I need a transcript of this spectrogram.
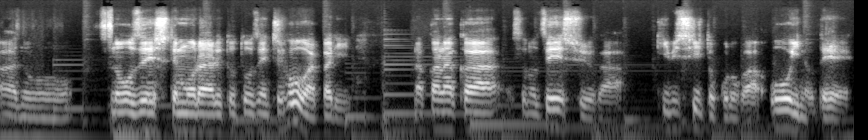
あの納税してもらえると当然地方はやっぱりなかなかその税収が厳しいところが多いので、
